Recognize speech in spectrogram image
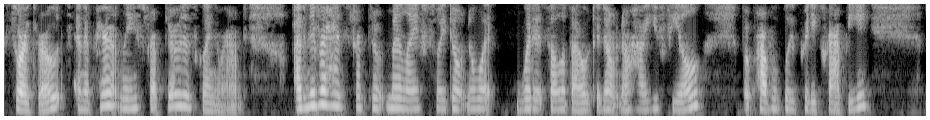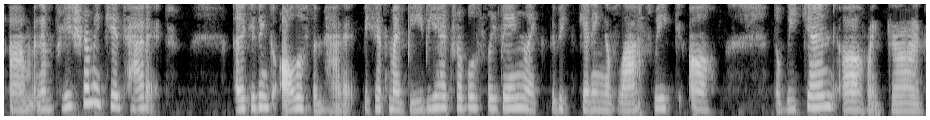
sore throats, and apparently strep throat is going around. I've never had strep throat in my life, so I don't know what, what it's all about. I don't know how you feel, but probably pretty crappy. Um, and I'm pretty sure my kids had it. Like, I think all of them had it because my baby had trouble sleeping, like the beginning of last week. Oh, the weekend. Oh my God.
